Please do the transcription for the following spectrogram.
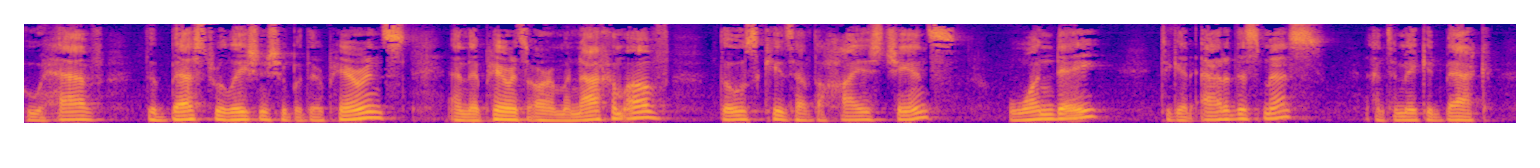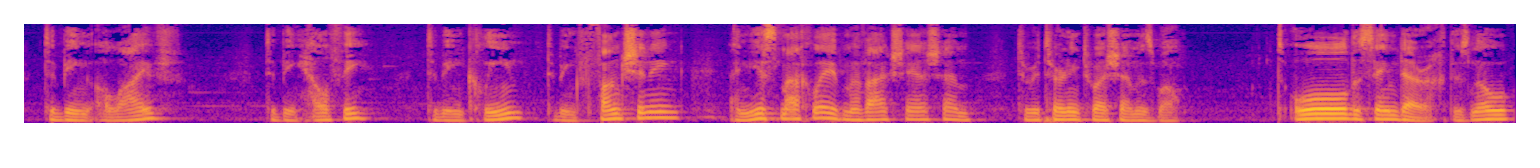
who have the best relationship with their parents and their parents are a Menachem Av, those kids have the highest chance one day to get out of this mess and to make it back to being alive, to being healthy, to being clean, to being functioning, and yismach lev mevak Hashem, to returning to Hashem as well. It's all the same derech. There's no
